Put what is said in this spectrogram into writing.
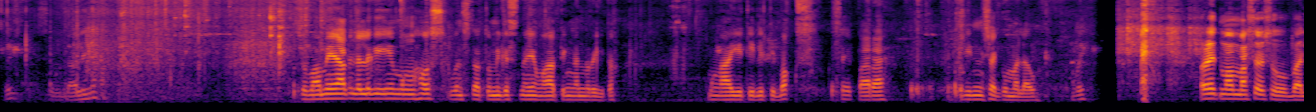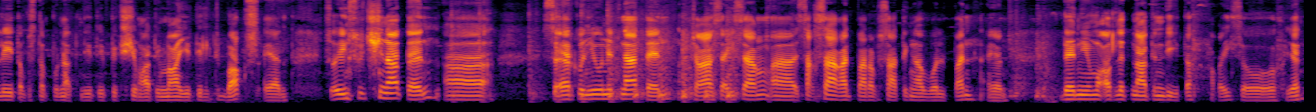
Okay, so dali na. So mamaya natin lalagay yung mga hose once na tumigas na yung ating ano rito. Mga utility box. Kasi para hindi na siya gumalaw. Okay. Alright mga master, so bali tapos na po natin dito i-fix yung ating mga utility box. Ayan. So yung switch natin ah, sa aircon unit natin at saka sa isang ah, saksakan para sa ating uh, wall fan. Ayan. Then yung mga outlet natin dito. Okay, so yan.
